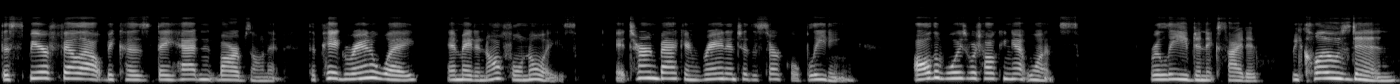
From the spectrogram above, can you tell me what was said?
The spear fell out because they hadn't barbs on it. The pig ran away and made an awful noise. It turned back and ran into the circle, bleeding. All the boys were talking at once, relieved and excited. We closed in.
